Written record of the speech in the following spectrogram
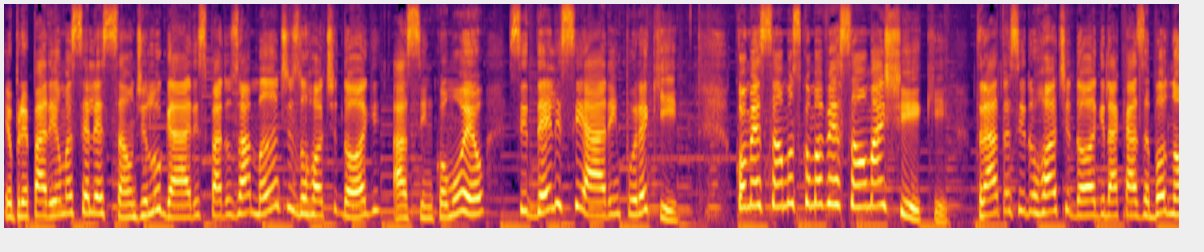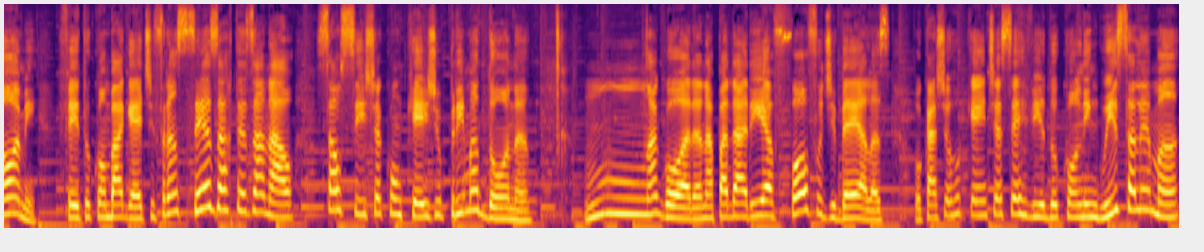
eu preparei uma seleção de lugares para os amantes do hot dog, assim como eu, se deliciarem por aqui. Começamos com uma versão mais chique. Trata-se do hot dog da Casa Bonome, feito com baguete francesa artesanal, salsicha com queijo prima dona. Hum, agora, na padaria Fofo de Belas, o cachorro-quente é servido com linguiça alemã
